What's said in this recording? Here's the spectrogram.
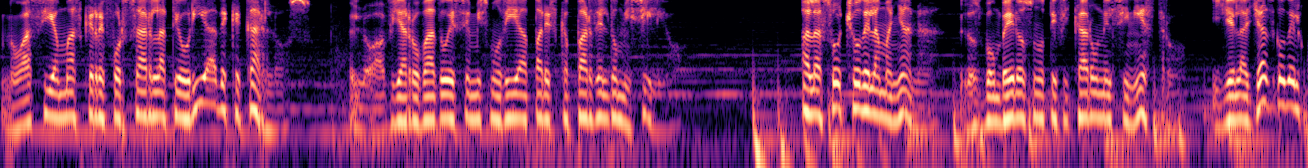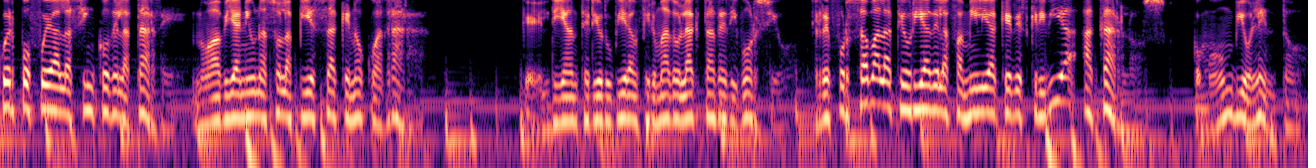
no hacía más que reforzar la teoría de que Carlos lo había robado ese mismo día para escapar del domicilio. A las 8 de la mañana, los bomberos notificaron el siniestro y el hallazgo del cuerpo fue a las 5 de la tarde. No había ni una sola pieza que no cuadrara. Que el día anterior hubieran firmado el acta de divorcio reforzaba la teoría de la familia que describía a Carlos como un violento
